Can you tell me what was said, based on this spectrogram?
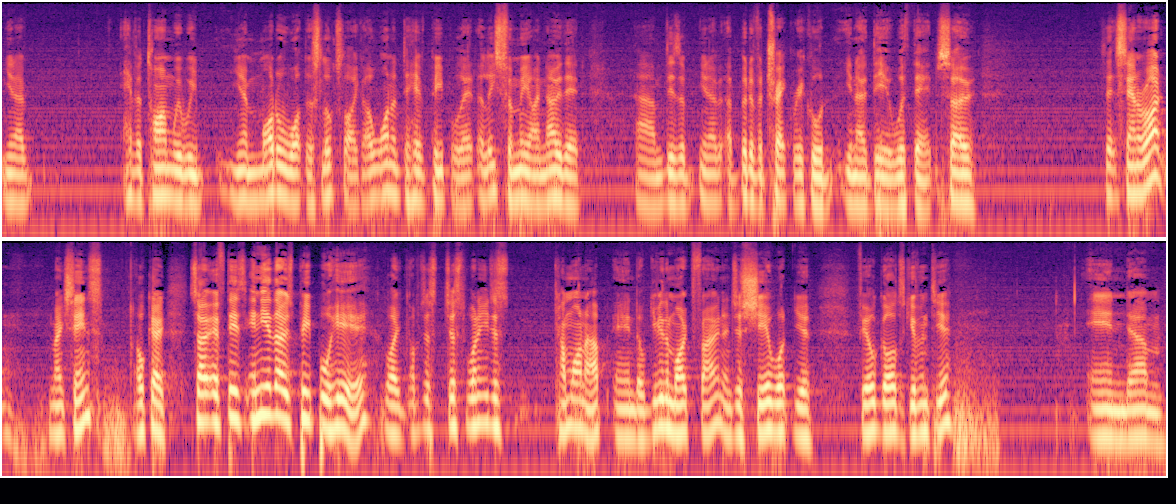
you know have a time where we you know model what this looks like, I wanted to have people that at least for me, I know that um, there's a you know a bit of a track record you know there with that. So does that sound right? Make sense? Okay. So if there's any of those people here, like I'll just just why don't you just come on up and I'll give you the microphone and just share what you feel God's given to you. And um,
